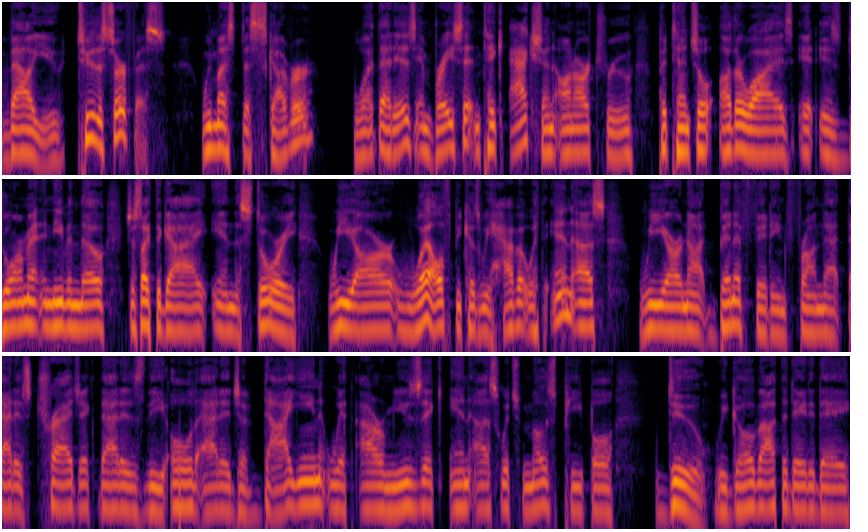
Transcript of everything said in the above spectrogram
value to the surface. We must discover what that is, embrace it, and take action on our true potential. Otherwise, it is dormant. And even though, just like the guy in the story, we are wealth because we have it within us, we are not benefiting from that. That is tragic. That is the old adage of dying with our music in us, which most people do. We go about the day to day.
